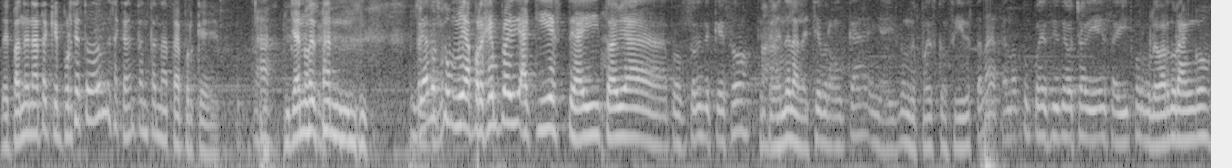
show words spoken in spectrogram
del pan de nata. Que por cierto, ¿de dónde sacarán tanta nata? Porque Ajá. ya no es tan. Ya los como, mira, por ejemplo, aquí este, hay todavía productores de queso que te venden la leche bronca y ahí es donde puedes conseguir esta nata, ¿no? Tú puedes ir de 8 a 10 ahí por Boulevard Durango,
